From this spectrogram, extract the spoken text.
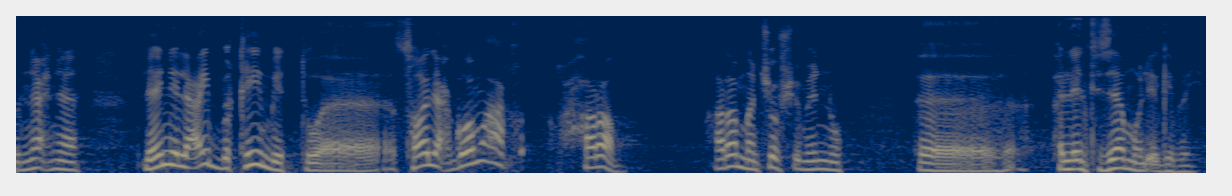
إن إحنا لأن لعيب بقيمة و- صالح جمعة حرام. حرام ما نشوفش منه آه الالتزام والإيجابية.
